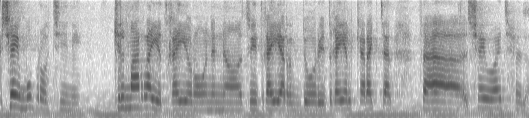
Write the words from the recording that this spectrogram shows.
شيء مو بروتيني. كل مرة يتغيرون الناس ويتغير الدور ويتغير الكاركتر. فشيء وايد حلو.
